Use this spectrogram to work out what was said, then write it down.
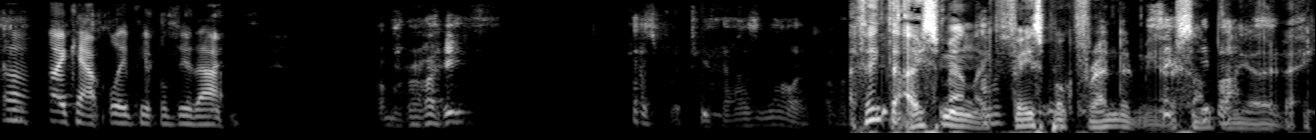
Oh, I can't believe people do that. Right? Let's put $2,000 on I think the Iceman like How much is it? Facebook friended me or 60 something the other day.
